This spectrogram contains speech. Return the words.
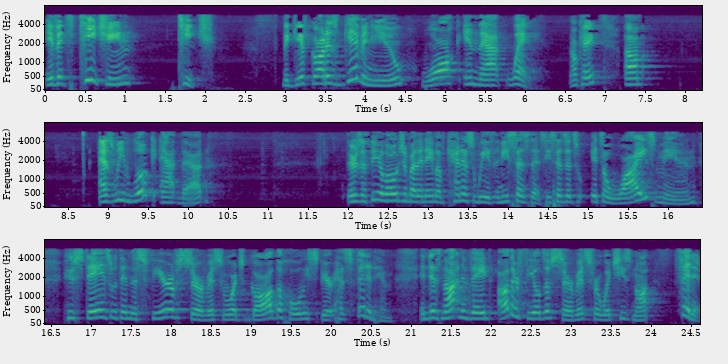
If it's teaching, teach. The gift God has given you, walk in that way. Okay? Um, as we look at that, there's a theologian by the name of Kenneth Wuest, and he says this. He says it's, it's a wise man who stays within the sphere of service for which God the Holy Spirit has fitted him, and does not invade other fields of service for which he's not fitted.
